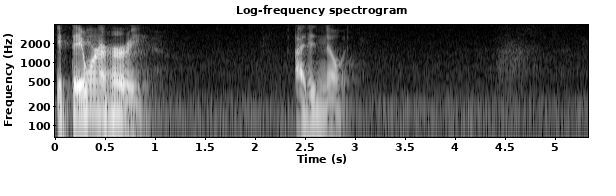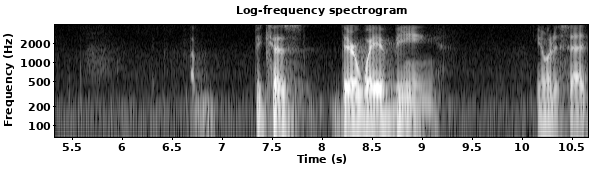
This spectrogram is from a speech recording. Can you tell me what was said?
if they were in a hurry, I didn't know it. Because their way of being, you know what it said?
